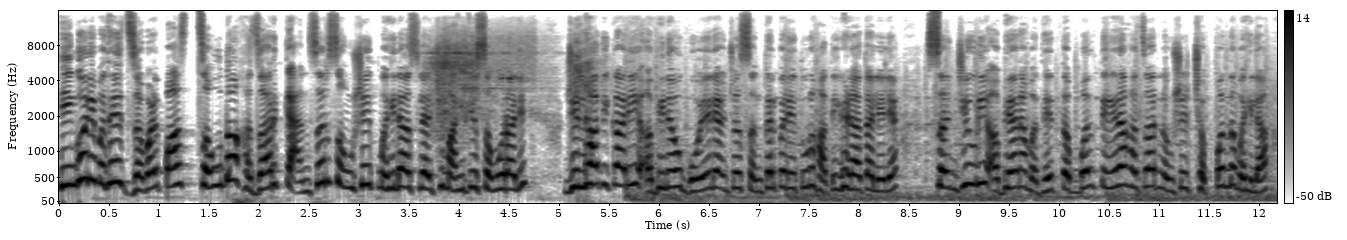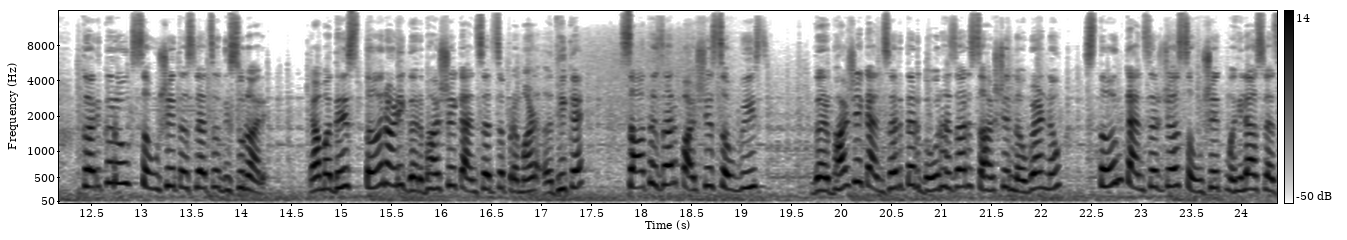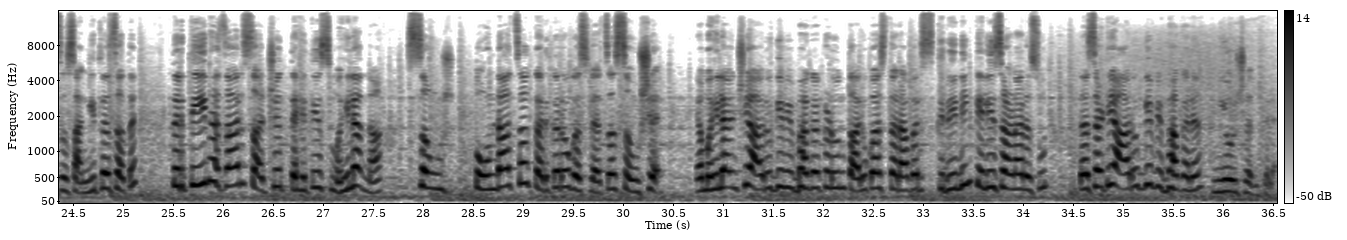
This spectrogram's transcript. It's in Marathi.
हिंगोलीमध्ये जवळपास चौदा हजार कॅन्सर संशयित महिला असल्याची माहिती समोर आली. जिल्हाधिकारी अभिनव गोयल यांच्या संकल्पनेतून हाती घेण्यात आलेल्या संजीवनी अभियानामध्ये तब्बल तेरा हजार नऊशे छप्पन्न महिला कर्करोग संशयित असल्याचं दिसून आले यामध्ये स्तन आणि गर्भाशय कॅन्सरचं प्रमाण अधिक आहे. सात हजार पाचशे सव्वीस गर्भाशय कॅन्सर तर दोन हजार सहाशे नव्याण्णव स्तन कॅन्सरच्या संशयित महिला असल्याचं सांगितलं जातं तर तीन हजार सातशे तेहतीस महिलांना संश तोंडाचा कर्करोग असल्याचा संशय. या महिलांची आरोग्य विभागाकडून तालुका स्तरावर स्क्रीनिंग केली जाणार असून त्यासाठी आरोग्य विभागानं नियोजन केलं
